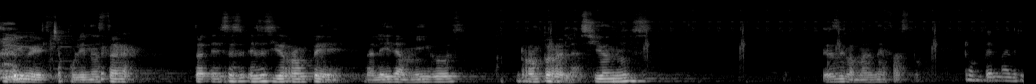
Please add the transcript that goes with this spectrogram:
Sí, güey, el chapulín está. está- ese, ese sí rompe la ley de amigos, rompe relaciones. Es de lo más nefasto. Rompe madre.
